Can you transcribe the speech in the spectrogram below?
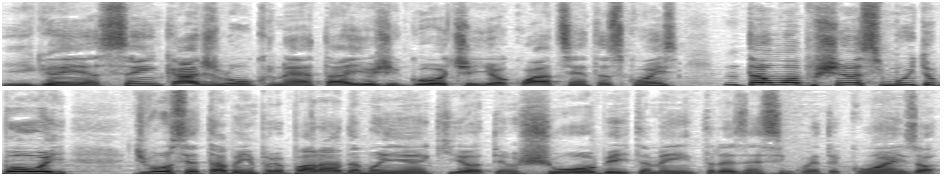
e ganha 100k de lucro, né, tá aí o gigote aí, ó, 400 coins, então uma chance muito boa aí de você estar tá bem preparado amanhã aqui, ó, tem o Shuobi aí também, 350 coins, ó,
